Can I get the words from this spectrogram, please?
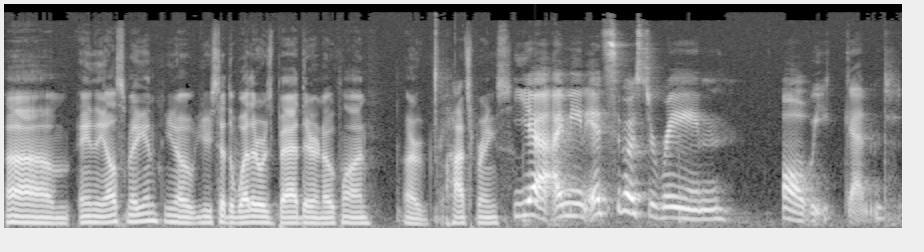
Um, anything else, Megan? You know, you said the weather was bad there in Oaklawn or Hot Springs. Yeah, I mean, it's supposed to rain all weekend.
